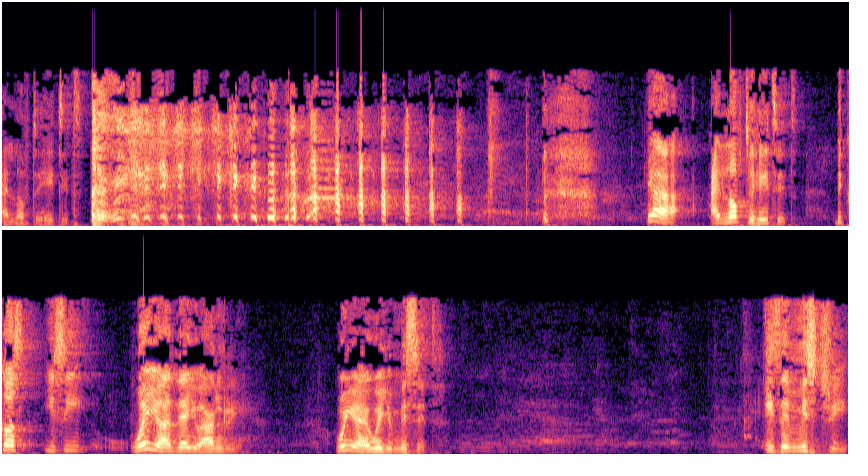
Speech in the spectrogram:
I love to hate it. yeah, I love to hate it. Because, you see, when you are there, you're angry. When you are away, you miss it. It's a mystery.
